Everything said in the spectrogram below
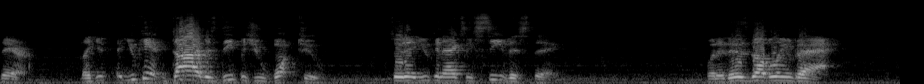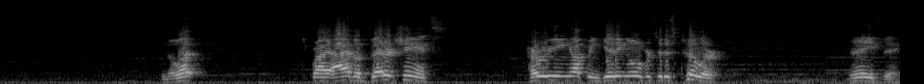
There. Like, you can't dive as deep as you want to so that you can actually see this thing. But it is doubling back. You know what? It's probably, I have a better chance hurrying up and getting over to this pillar than anything.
